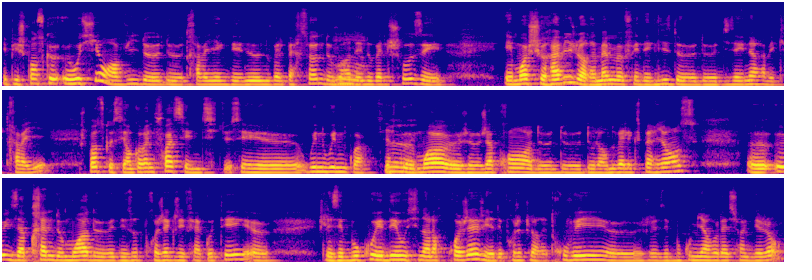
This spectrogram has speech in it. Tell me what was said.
Et puis je pense qu'eux aussi ont envie de, travailler avec des nouvelles personnes, de voir mmh. des nouvelles choses. Et, et moi, je suis ravie. Je leur ai même fait des listes de, designers avec qui travailler. Je pense que c'est encore une fois, c'est euh, win-win quoi. C'est-à-dire que moi, euh, j'apprends de, de, leur nouvelle expérience. Euh, eux, ils apprennent de moi des autres projets que j'ai fait à côté. je les ai beaucoup aidés aussi dans leurs projets. Il y a des projets que je leur ai trouvés. je les ai beaucoup mis en relation avec des gens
